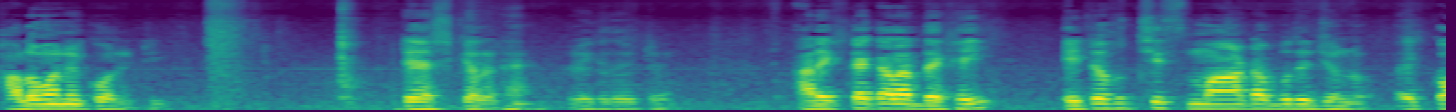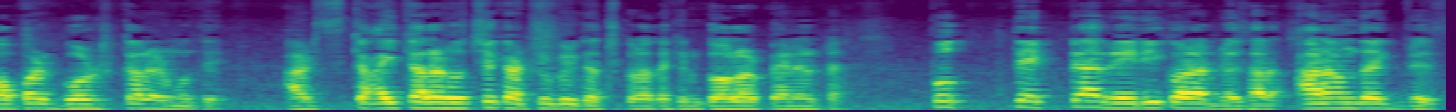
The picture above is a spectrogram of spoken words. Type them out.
ভালো মানের কোয়ালিটি। অ্যাশ কালার হ্যাঁ রেখে দাও এটা। আরেকটা কালার দেখাই, এটা হচ্ছে স্মার্ট আপুদের জন্য কপার গোল্ড কালার মধ্যে। আর স্কাই কালার হচ্ছে কারচুপির কাজ করা, দেখেন গলার প্যানেলটা। প্রত্যেকটা রেডি করা ড্রেস, আর আরামদায়ক ড্রেস।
